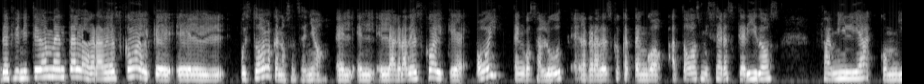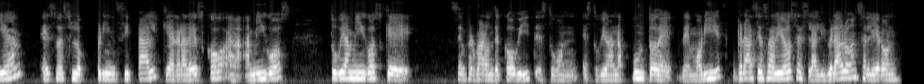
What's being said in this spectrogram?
Definitivamente le agradezco el que el pues todo lo que nos enseñó. El, el, agradezco el que hoy tengo salud, el agradezco que tengo a todos mis seres queridos, familia con bien. Eso es lo principal que agradezco a amigos. Tuve amigos que se enfermaron de COVID, estuvieron a punto de, de morir. Gracias a Dios la libraron, salieron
